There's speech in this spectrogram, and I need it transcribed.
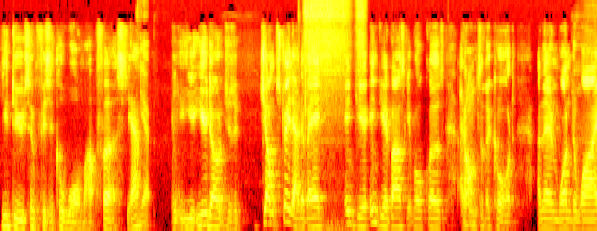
you do some physical warm up first. Yeah. Yep. You, you don't just jump straight out of bed into your into your basketball clothes and onto the court and then wonder why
